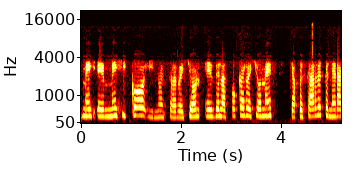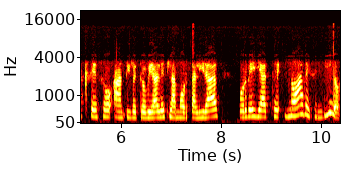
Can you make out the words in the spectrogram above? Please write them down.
en México y nuestra región es de las pocas regiones que a pesar de tener acceso a antirretrovirales, la mortalidad por VIH no ha descendido,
